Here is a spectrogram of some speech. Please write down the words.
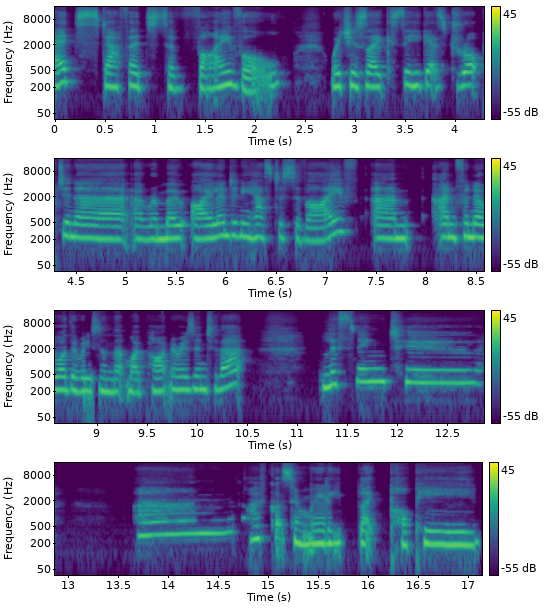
Ed Stafford's Survival, which is like, so he gets dropped in a, a remote island and he has to survive. Um, and for no other reason that my partner is into that. Listening to, um, I've got some really like poppy,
